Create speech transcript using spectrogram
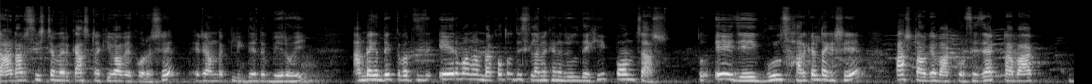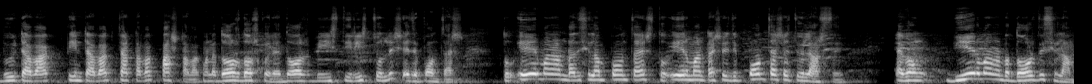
রাডার সিস্টেমের কাজটা কীভাবে করেছে, এটা আমরা ক্লিক দিয়ে বেরোই আমরা এখানে দেখতে পাচ্ছি এর মান আমরা কত দিছিলাম এখানে যদি দেখি, পঞ্চাশ। তো এই যে এই গুল সার্কেলটাকে সে পাঁচটা ভাগে ভাগ করছে, যে একটা ভাগ, দুইটা ভাগ, তিনটা ভাগ, চারটা ভাগ, পাঁচটা ভাগ মানে দশ দশ করে, দশ, বিশ, তিরিশ, চল্লিশ, এই যে পঞ্চাশ। তো এর মান আমরা দিছিলাম পঞ্চাশ, তো এর মানটা সে যে পঞ্চাশে চলে আসছে। এবং বিয়ের মান আমরা দশ দিছিলাম।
